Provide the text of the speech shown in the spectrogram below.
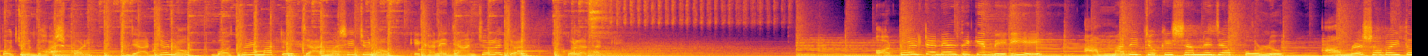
প্রচুর ধস পড়ে। যার জন্য বছরে মাত্র চার মাসের জন্য এখানে যান চলাচল খোলা থাকে। অটল টানেল থেকে বেরিয়ে আমাদের চোখের সামনে যা পড়ল, আমরা সবাই তো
